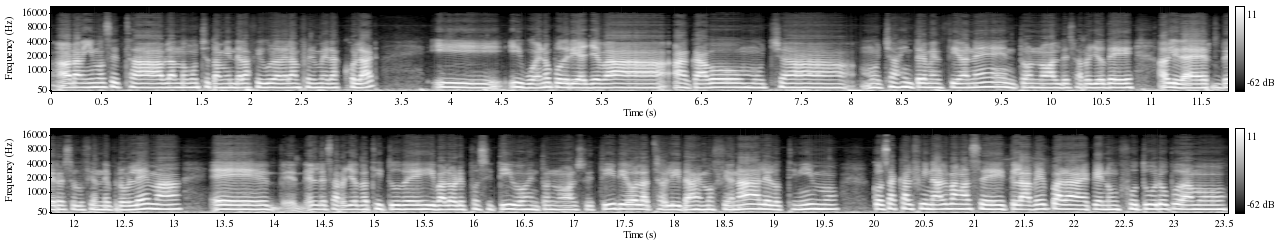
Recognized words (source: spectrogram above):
Ahora mismo se está hablando mucho también de la figura de la enfermera escolar y, bueno, podría llevar a cabo muchas, muchas intervenciones en torno al desarrollo de habilidades de resolución de problemas, eh, el desarrollo de actitudes y valores positivos en torno al suicidio, la estabilidad emocional, el optimismo, cosas que al final van a ser clave para que en un futuro podamos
